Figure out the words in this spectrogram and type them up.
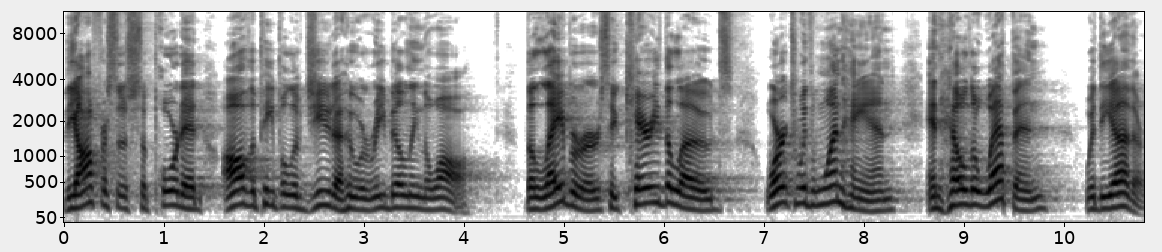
The officers supported all the people of Judah who were rebuilding the wall. The laborers who carried the loads worked with one hand and held a weapon with the other.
